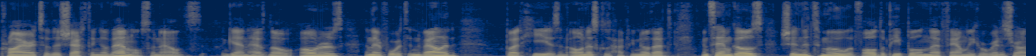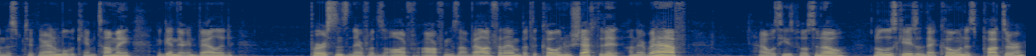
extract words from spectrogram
prior to the shechting of the animal. So now it's again has no owners, and therefore it's invalid. But he is an onus because how do you know that? And same goes shenitmu if all the people in that family who were registered on this particular animal became tame. Again, they're invalid persons, and therefore this offering is not valid for them. But the Kohen who shechted it on their behalf, how was he supposed to know? In all those cases, that Kohen is patur,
